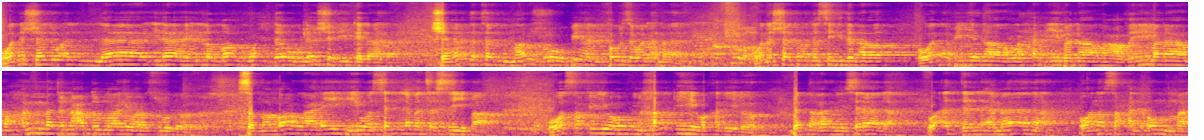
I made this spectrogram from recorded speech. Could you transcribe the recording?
ونشهد أن لا إله إلا الله وحده لا شريك له شهادة نرجو بها الفوز والأمان. ونشهد أن سيدنا ونبينا وحبيبنا وعظيمنا محمد عبد الله ورسوله صلى الله عليه وسلم تسليما. وصفيه من خلقه وخليله. بلغ الرسالة وأدى الأمانة ونصح الأمة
